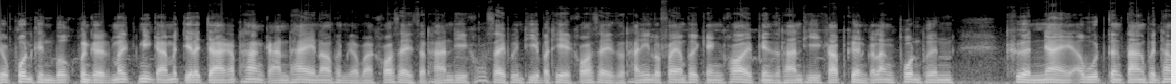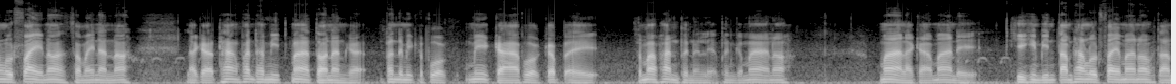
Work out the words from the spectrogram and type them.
ยกพ้นขึ้นบกเพิ่นก็มามีการมาเจรจากับทางการไทยเนาะเพิ่นก็ว่าขอใส่สถานที่ขอใส่พื้นที่ประเทศขอใส่สถานีรถไฟอำเภอแก่งค่อยเป็นสถานที่ครับเคลื่อนกำลังพ่นเพิ่นเคลื่อนใหญ่อาวุธต่างๆ เพิ่นทางรถไฟเนาะสมัยนั้นเนาะแล้วก็ทางพันธมิตรมาตอนนั้นก็พันธมิตรกับพวกเมกาพวกกับไอ้สมาพันธ์เพิ่นนั่นแหละเพิ่นก็มาเนาะมาและกามาได้ขี่เครื่องบินตามทางรถไฟมาเนาะตาม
